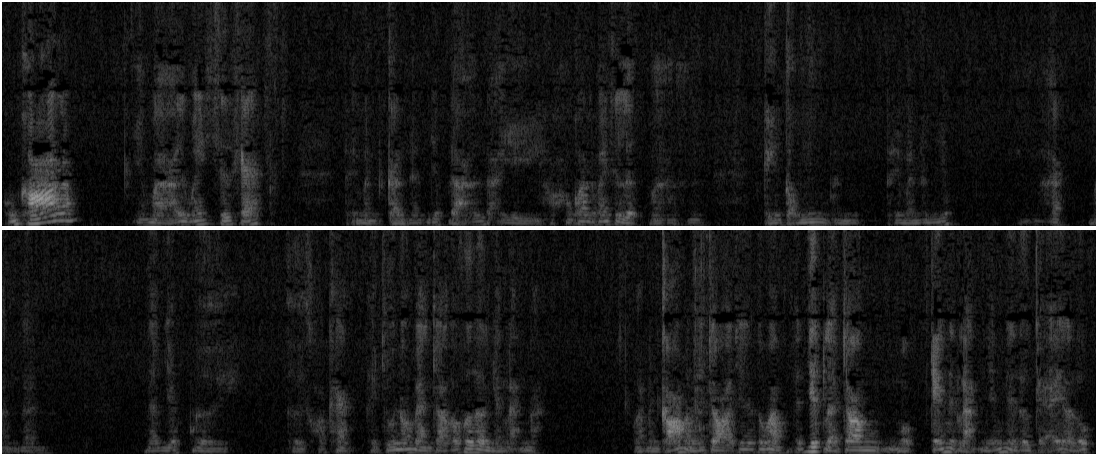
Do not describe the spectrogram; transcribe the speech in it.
cũng khó lắm. Nhưng mà ở mấy xứ khác thì mình cần nên giúp đỡ tại vì họ không có mấy cái lực mà kiện tụng mình, thì mình nên giúp. Mình nên nên giúp người người khó khăn thì Chúa nói ban cho có phước hơn nhận lãnh mà. Và mình có mình mới cho chứ đúng không? Ít nhất là cho một chén nước lạnh những như tôi kể là lúc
